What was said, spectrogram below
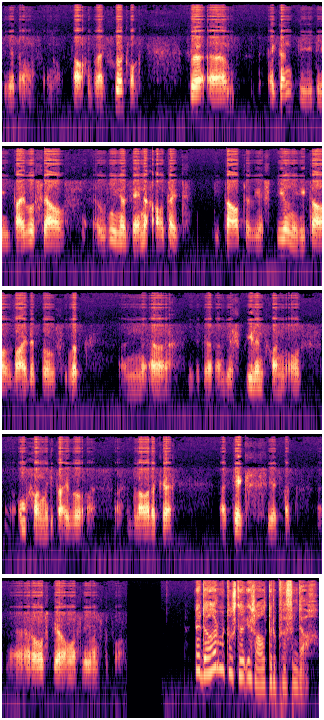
jy weet ons in ons taal gebruik voorkom so ehm um, ek dink die die Bybel self hoef nie noodwendig altyd die taal te weerspieël nie. Die taal is baie dit wil ook in uh dit is 'n weerspieëling van ons omgang met die Bybel as as 'n belangrike uh, teks weet wat 'n uh, rol speel om ons lewens te vorm. Nou daar moet ons nou eers haltroep vir vandag.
